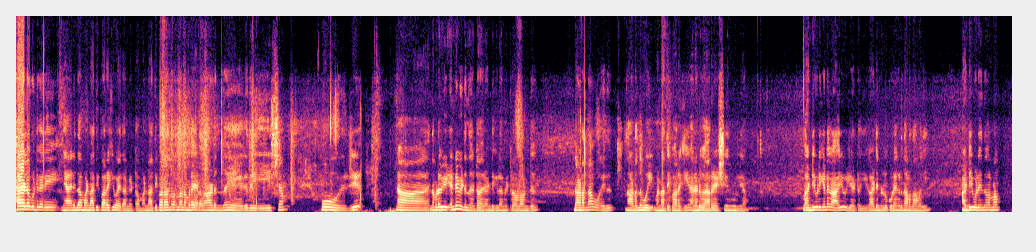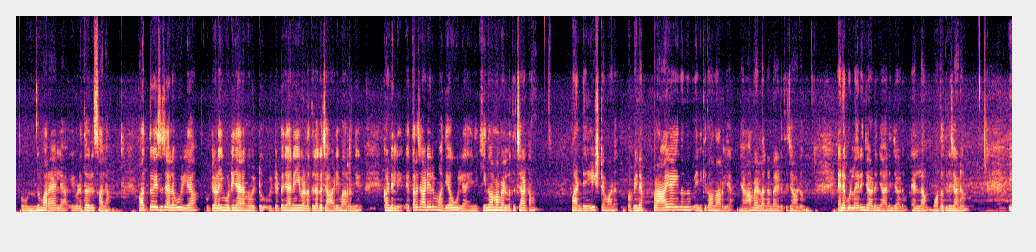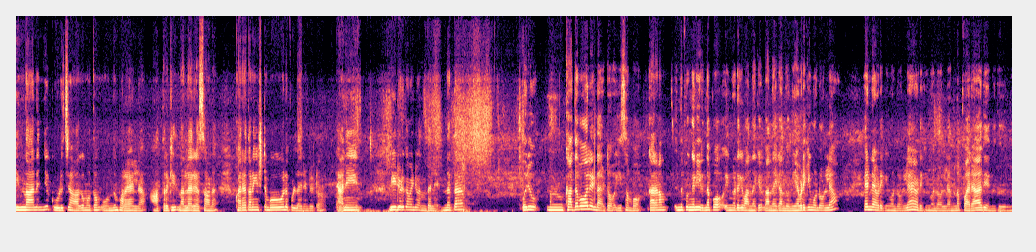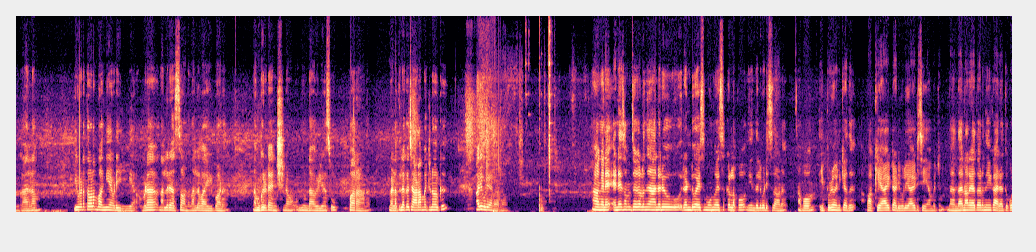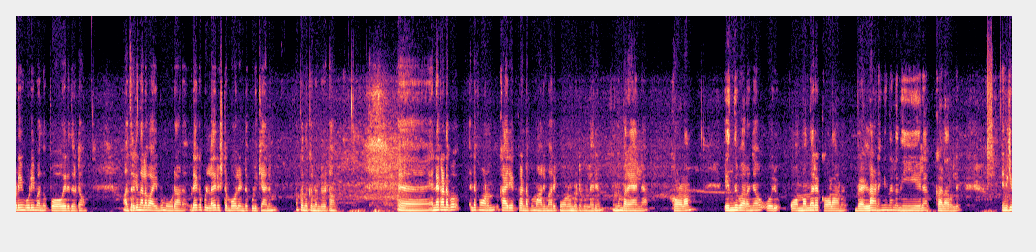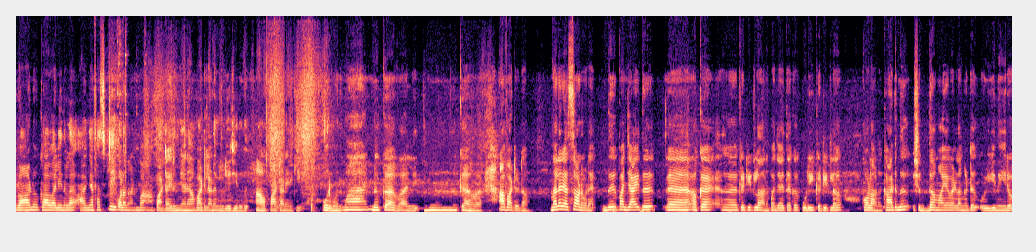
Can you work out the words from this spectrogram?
Hello കൂട്ടുകാരെ ഞാനിതാ മണ്ണാത്തിപ്പാറയ്ക്ക് പോയതാണ് കേട്ടോ. മണ്ണാത്തിപ്പാറ എന്ന് പറഞ്ഞാൽ നമ്മുടെ ഇടനാട് നിന്ന് ഏകദേശം ഒരു നമ്മുടെ എന്റെ വീട്ടിൽ നിന്ന് കേട്ടോ രണ്ട് കിലോമീറ്ററോളം ഉണ്ട്. നടന്നാ പോയത്. നടന്നു പോയി മണ്ണാത്തിപ്പാറയ്ക്ക്. അല്ലാണ്ട് വേറെ രക്ഷയൊന്നുമില്ല. വണ്ടി വിളിക്കേണ്ട കാര്യമില്ല കേട്ടോ. ഈ കാട്ടിന്റെ ഉള്ളിൽ കൂടെ അങ്ങോട്ട് നടന്നാൽ മതി. അടിപൊളി എന്ന് പറഞ്ഞാൽ ഒന്നും പറയാനില്ല. ഇവിടുത്തെ ഒരു സ്ഥലം. പത്ത് വയസ്സ് ചിലവുമില്ല. കുട്ടികളെയും കൂട്ടി ഞാൻ അങ്ങ് വിട്ടു. വിട്ടിട്ട് ഞാൻ ഈ വെള്ളത്തിലൊക്കെ ചാടി മറിഞ്ഞ്. കണ്ടില്ലേ? എത്ര ചാടിയാലും മതിയാവില്ല. എനിക്കെന്ന് പറഞ്ഞാൽ വെള്ളത്തിൽ ചാട്ടം പണ്ടേ ഇഷ്ടമാണ്. അപ്പോൾ പിന്നെ പ്രായമായി എന്നൊന്നും എനിക്ക് തോന്നാറില്ല. ഞാൻ വെള്ളം കണ്ട എടുത്ത് ചാടും. എന്റെ പിള്ളേരും ചാടും ഞാനും ചാടും. എല്ലാം മൊത്തത്തിൽ ചാടും. ഈ നനഞ്ഞ് കുളിച്ച് ആകെ മൊത്തം ഒന്നും പറയാനില്ല. അത്രയ്ക്ക് നല്ല രസമാണ് കരത്താണെങ്കിൽ ഇഷ്ടംപോലെ പിള്ളേരുണ്ട് കേട്ടോ. ഞാൻ വീഡിയോ എടുക്കാൻ വേണ്ടി വന്നതല്ലേ? ഇന്നത്തെ ഒരു കഥ പോലെ ഉണ്ടാ കേട്ടോ ഈ സംഭവം. കാരണം ഇന്നിപ്പോൾ ഇങ്ങനെ ഇരുന്നപ്പോൾ ഇങ്ങോട്ടേക്ക് വന്നേക്ക് വന്നേക്കാൻ തോന്നി. എവിടേക്കും കൊണ്ടുപോകില്ല എന്നെ എവിടേക്കും കൊണ്ടുപോകില്ല എവിടേക്കും കൊണ്ടുപോകില്ല എന്നുള്ള പരാതി അങ്ങ് തീർന്നു. കാരണം ഇവിടത്തോളം ഭംഗി അവിടെ ഇല്ല. ഇവിടെ നല്ല രസമാണ്. നല്ല വൈബാണ് നമുക്കൊരു ടെൻഷനോ ഒന്നും ഉണ്ടാവില്ല. സൂപ്പറാണ്. വെള്ളത്തിലൊക്കെ ചാടാൻ പറ്റുന്നവർക്ക് അടിപൊളിയാണ് കേട്ടോ അങ്ങനെ എന്നെ സംബന്ധിച്ചിടത്തോളം ഞാനൊരു രണ്ട് വയസ്സ് മൂന്ന് വയസ്സൊക്കെ ഉള്ളപ്പോൾ നീന്തൽ പഠിച്ചതാണ്. അപ്പോൾ ഇപ്പോഴും എനിക്കത് പക്കയായിട്ട് അടിപൊളിയായിട്ട് ചെയ്യാൻ പറ്റും. എന്താണെന്ന് അറിയാത്തവരൊന്നും ഈ കരത്തിൽ കൂടെയും കൂടിയും വന്ന് പോകരുത് കേട്ടോ. അത്രയ്ക്ക് നല്ല വൈബ് മൂടാണ് ഇവിടെയൊക്കെ പിള്ളേർ ഇഷ്ടം പോലെ ഉണ്ട് കുളിക്കാനും ഒക്കെ നിൽക്കുന്നുണ്ട് കേട്ടോ. എന്നെ കണ്ടപ്പോൾ എന്റെ ഫോണും കാര്യമൊക്കെ കണ്ടപ്പോൾ മാറി മാറി പോകണുണ്ട് കേട്ടോ പിള്ളേർ ഒന്നും പറയാനില്ല. കുളം എന്ന് പറഞ്ഞാൽ ഒരു ഒന്നൊന്നര കുളമാണ് വെള്ളമാണെങ്കിൽ നല്ല നീല കളറിൽ എനിക്ക് വാണു കാവാലി എന്നുള്ള ഞാൻ ഫസ്റ്റ് ഈ കുളം കാണുമ്പോൾ ആ പാട്ടായിരുന്നു ഞാൻ ആ പാട്ടിലാണ് വീഡിയോ ചെയ്തത്. ആ പാട്ടാണ് എനിക്ക് ഓർമ്മ വന്നത് വാണു കാവാലി കാവാ. ആ പാട്ട് കേട്ടോ. നല്ല രസമാണ് ഇവിടെ. ഇത് പഞ്ചായത്ത് ഒക്കെ കെട്ടിയിട്ടുള്ളതാണ്. പഞ്ചായത്തൊക്കെ കൂടി കെട്ടിയിട്ടുള്ള കുളമാണ്. കാട്ടിൽ നിന്ന് ശുദ്ധമായ വെള്ളം ഇങ്ങോട്ട് ഒഴുകി നീരോ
